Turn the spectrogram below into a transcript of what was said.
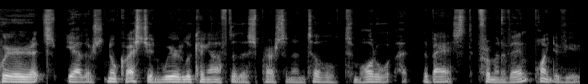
where it's, yeah, there's no question we're looking after this person until tomorrow at the best from an event point of view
